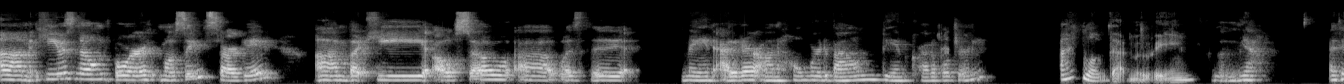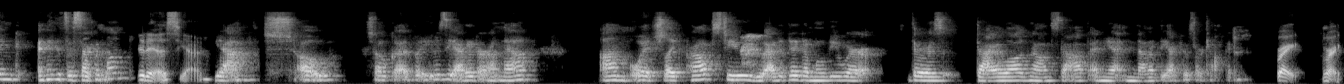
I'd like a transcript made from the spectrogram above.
Um, he was known for mostly Stargate, um, but he also uh, was the main editor on Homeward Bound: The Incredible Journey. I love that movie. Mm, Yeah, I think I think it's the second one. It is, yeah. Yeah, so so good. But he was the editor on that. Um, which like props to you. You edited a movie where there's dialogue nonstop and yet none of the actors are talking. Right, right.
